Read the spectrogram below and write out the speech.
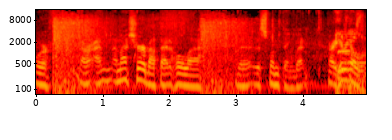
Or, or I'm, I'm not sure about that whole uh, the, the swim thing, but all right, here we go.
